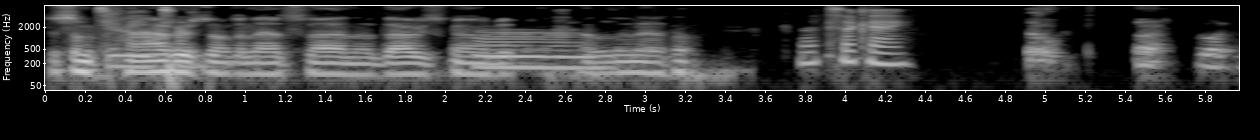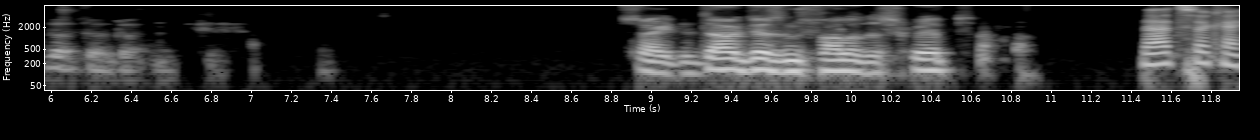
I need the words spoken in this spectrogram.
There's some cat or something outside and the dog's going a bit. That's okay. Sorry, the dog doesn't follow the script. That's okay.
